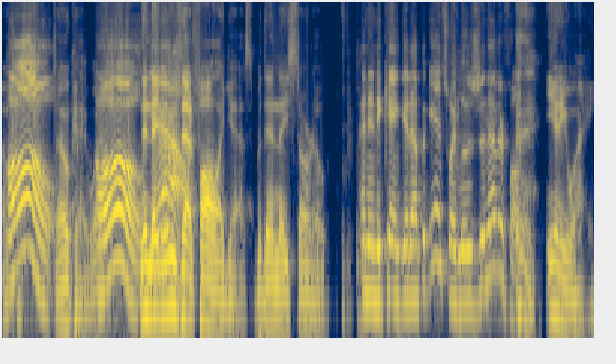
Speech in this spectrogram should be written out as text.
Oh, okay. Well, oh, then they yeah. lose that fall, I guess. But then they start over. and then he can't get up again, so he loses another fall. Anyway,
